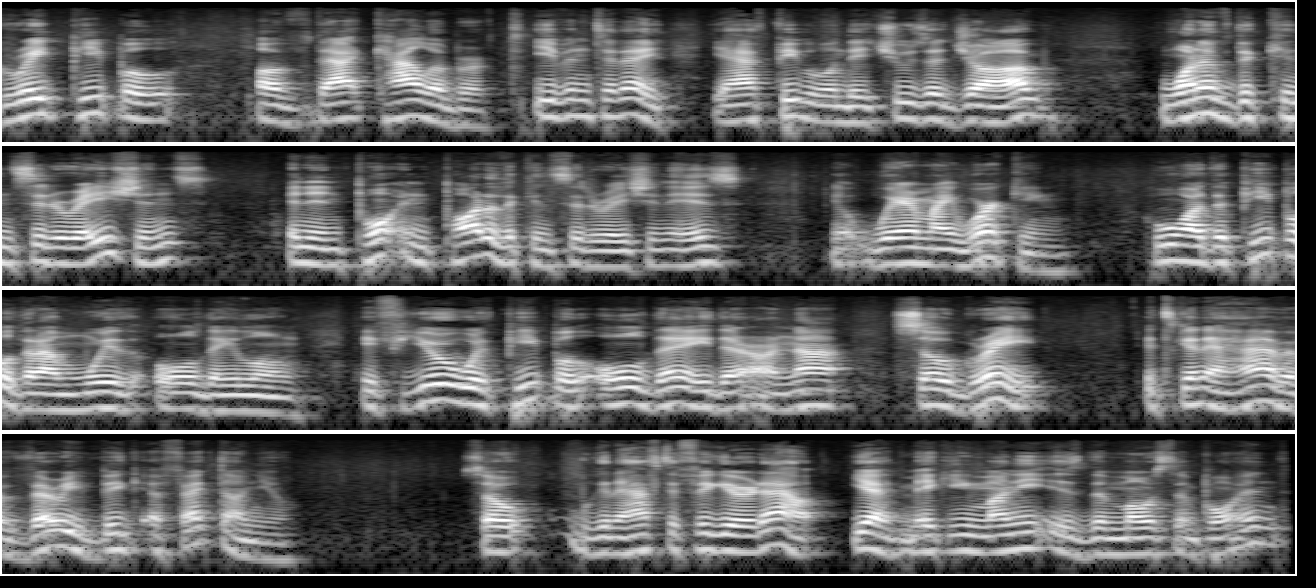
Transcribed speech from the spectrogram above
great people of that caliber. Even today, you have people when they choose a job, one of the considerations an important part of the consideration is you know, where am I working? Who are the people that I'm with all day long? If you're with people all day that are not so great, it's going to have a very big effect on you. So we're going to have to figure it out. Yeah, making money is the most important,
